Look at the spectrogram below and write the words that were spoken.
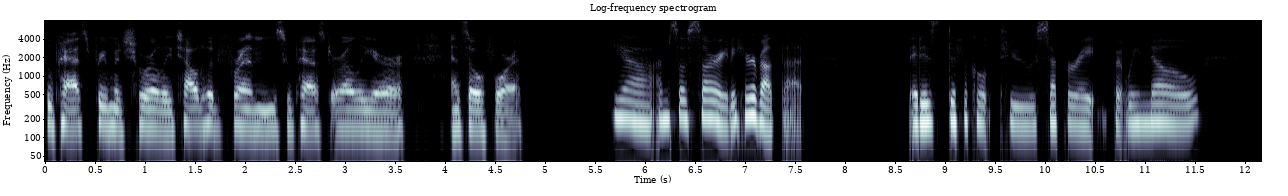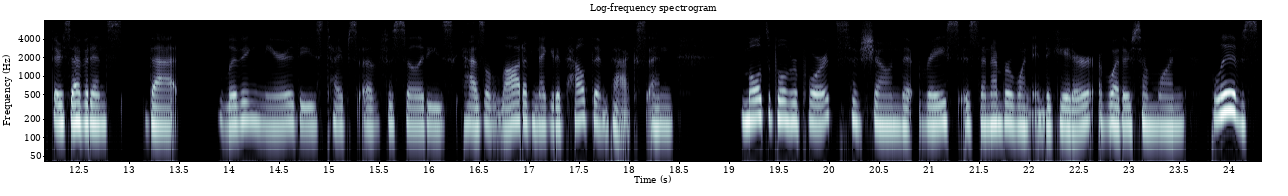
who passed prematurely, childhood friends who passed earlier and so forth. Yeah, I'm so sorry to hear about that. It is difficult to separate, but we know there's evidence that living near these types of facilities has a lot of negative health impacts and Multiple reports have shown that race is the number one indicator of whether someone lives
